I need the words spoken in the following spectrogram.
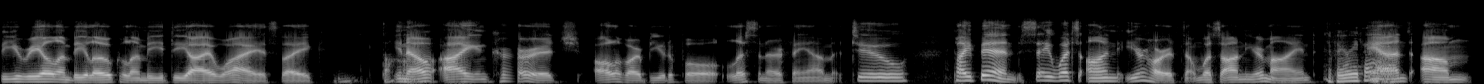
be real and be local and be diy it's like you know i encourage all of our beautiful listener fam to pipe in say what's on your heart and what's on your mind. Very that. And um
